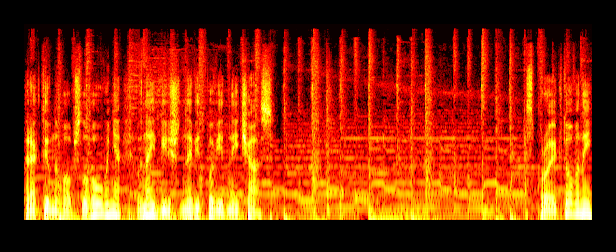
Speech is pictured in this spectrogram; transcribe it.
реактивного обслуговування в найбільш невідповідний час. Спроєктований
